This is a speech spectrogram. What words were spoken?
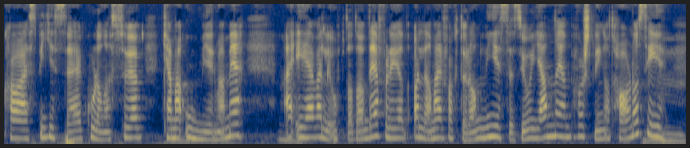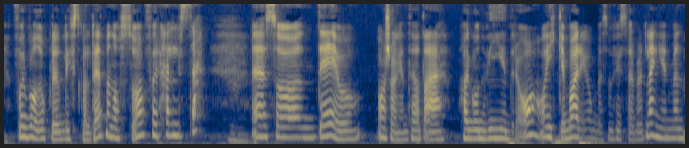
hva jeg spiser, hvordan jeg sover, hvem jeg omgir meg med? Jeg er veldig opptatt av det, fordi at alle de her faktorene vises jo igjen og igjen på forskning at har noe å si for både opplevd livskvalitet, men også for helse. Eh, Så det er jo årsaken til at jeg har gått videre òg, og ikke bare jobber som fysioterapeut lenger, men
